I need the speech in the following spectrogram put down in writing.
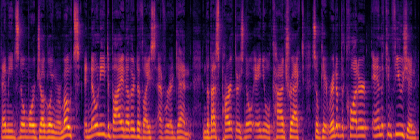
That means no more juggling remotes and no need to buy another device ever again. And the best part, there's no annual contract, so get rid of the clutter and the confusion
